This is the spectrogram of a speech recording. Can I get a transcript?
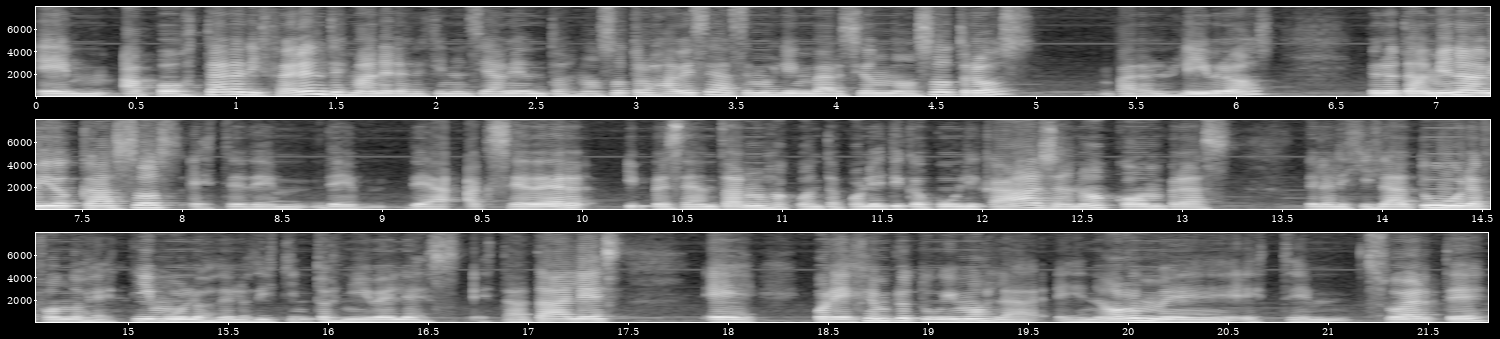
em, apostar a diferentes maneras de financiamiento. Nosotros a veces hacemos la inversión nosotros para los libros, pero también ha habido casos este, de, de, acceder y presentarnos a cuanta política pública haya, ¿no? Compras de la legislatura, fondos de estímulos de los distintos niveles estatales, eh, por ejemplo, tuvimos la enorme este, suerte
